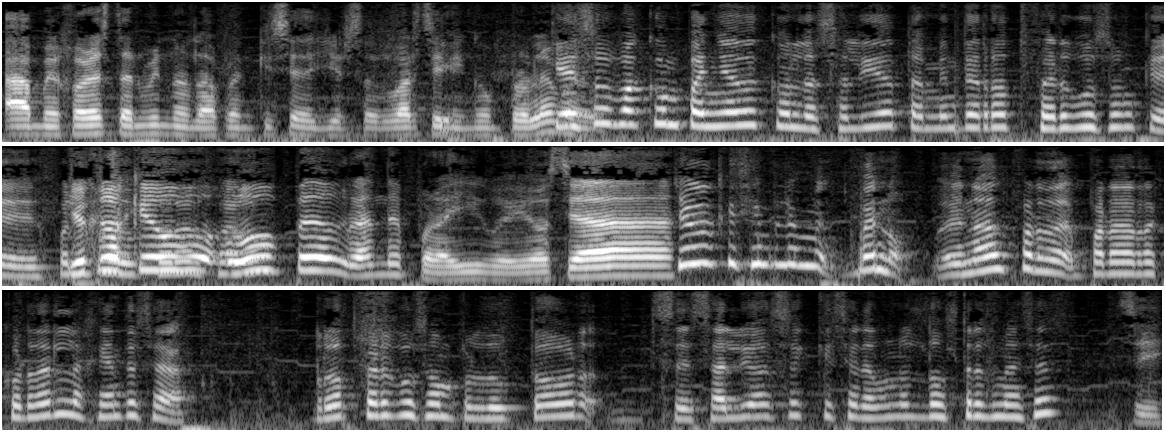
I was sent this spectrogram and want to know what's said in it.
a mejores términos la franquicia de Gears of War sin ningún problema. Que eso güey. va acompañado con la salida también de Rod Ferguson, que fue el Yo creo que hubo, hubo un pedo grande por ahí, güey. O sea, Yo creo que simplemente, bueno, eh, nada más para, para recordarle a la gente, o sea, Rod Ferguson, productor, se salió hace que será unos 2, 3 meses. sí.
